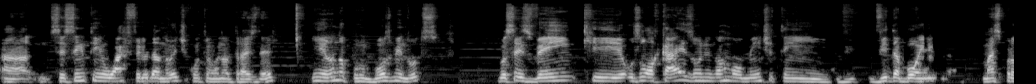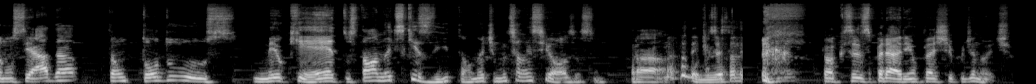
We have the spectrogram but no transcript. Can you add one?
Ah, vocês sentem o ar frio da noite andam atrás dele e andam por bons minutos. Vocês veem que os locais onde normalmente tem vida boêmia mais pronunciada estão todos meio quietos, tá uma noite esquisita, uma noite muito silenciosa, assim para o que vocês esperariam para esse tipo de noite.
